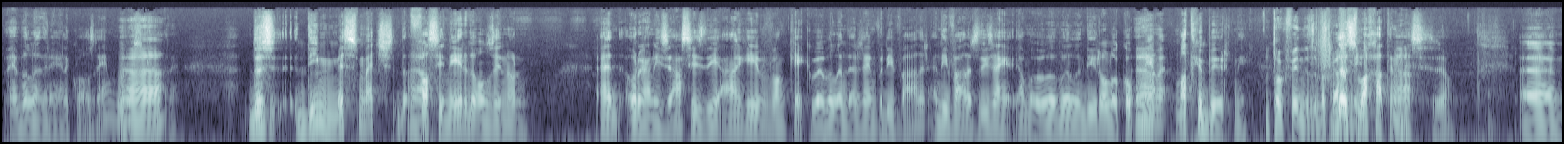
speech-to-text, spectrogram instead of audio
wij willen er eigenlijk wel zijn. Dus die mismatch, fascineerde ons enorm. Hè, organisaties die aangeven van, kijk, wij willen daar zijn voor die vader. En die vaders die zeggen, ja, maar we willen die rol ook opnemen, maar het gebeurt niet. toch vinden ze elkaar Dus niet. wat gaat er Ja. mis? Zo. Ehm,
